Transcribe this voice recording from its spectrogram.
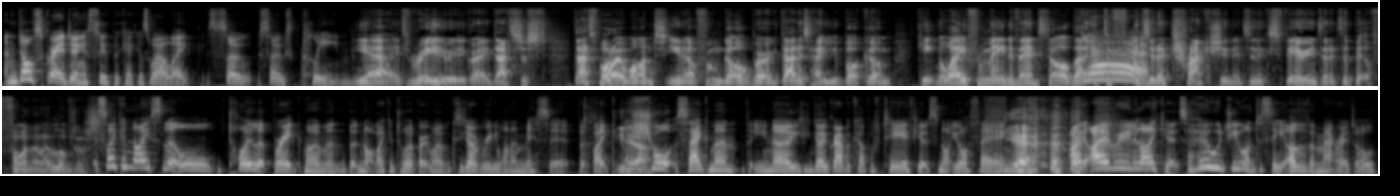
and Dolph's great at doing a super kick as well. Like so so clean. Yeah, it's really, really great. That's just that's what I want, you know, from Goldberg. That is how you book him. Keep him away from main events and all that. It's Yeah. a, it's an attraction. It's an experience, and it's a bit of fun, and I loved it. It's like a nice little toilet break moment, but not like a toilet break moment because you don't really want to miss it. But like Yeah. a short segment that you know you can go grab a cup of tea if you- it's not your thing. yeah, I, I really like it. So who would you want to see other than Matt Riddle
